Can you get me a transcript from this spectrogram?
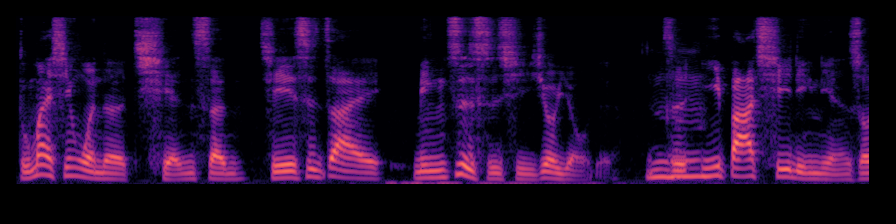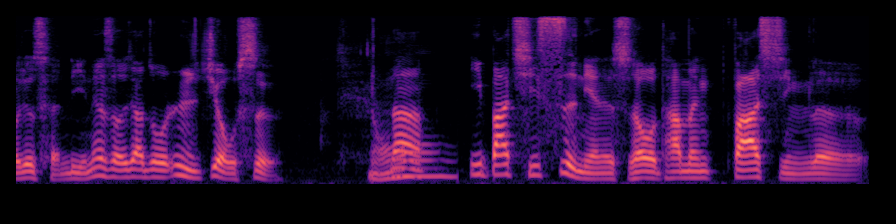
读卖新闻的前身其实是在明治时期就有的，是一八七零年的时候就成立，那时候叫做日旧社。哦、那一八七四年的时候，他们发行了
